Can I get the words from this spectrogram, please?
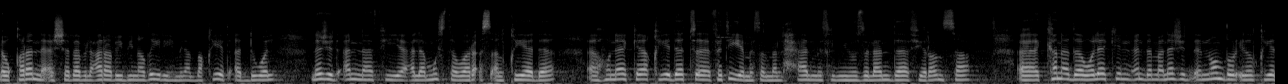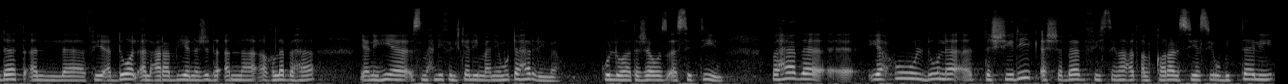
لو قرنا الشباب العربي بنظيره من بقية الدول نجد أن في على مستوى رأس القيادة آه، هناك قيادات فتية مثل ما الحال مثل نيوزيلندا فرنسا آه، كندا. ولكن عندما نجد ننظر إلى القيادات في الدول العربية نجد أن أغلبها يعني هي اسمح لي في الكلمة يعني متهرمة كلها تجاوز الستين. فهذا يحول دون تشريك الشباب في صناعة القرار السياسي وبالتالي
